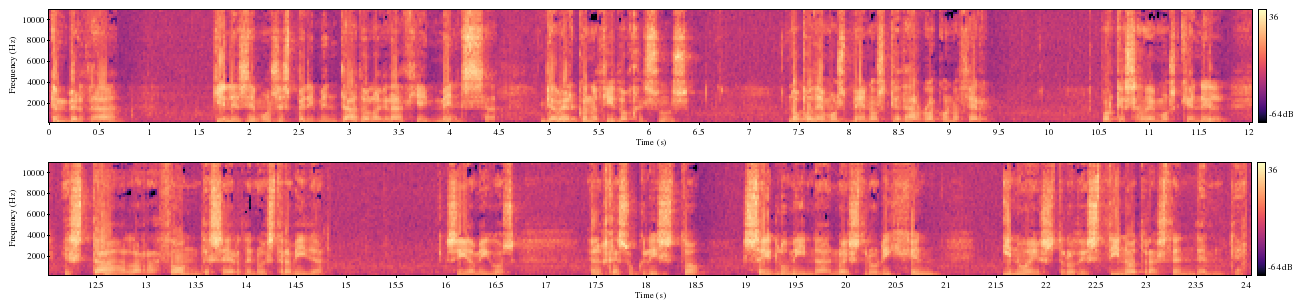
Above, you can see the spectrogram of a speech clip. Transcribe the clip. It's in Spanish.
En verdad, quienes hemos experimentado la gracia inmensa de haber conocido a Jesús, no podemos menos que darlo a conocer, porque sabemos que en Él está la razón de ser de nuestra vida. Sí, amigos, en Jesucristo se ilumina nuestro origen y nuestro destino trascendente.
